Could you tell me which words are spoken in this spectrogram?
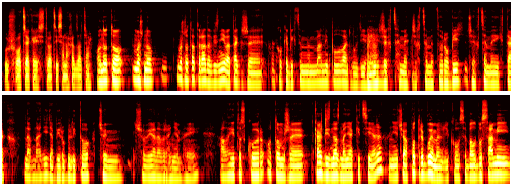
už v hociakej situácii sa nachádzate. Ono to, možno, možno táto rada vyznieva tak, že ako keby chceme manipulovať ľudí, hej? Mm-hmm. Že, chceme, že chceme to robiť, že chceme ich tak navnadiť, aby robili to, čo im čo ja navrhnem, hej. Ale je to skôr o tom, že každý z nás má nejaký cieľ, niečo a potrebujeme ľudí kolo seba, lebo sami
